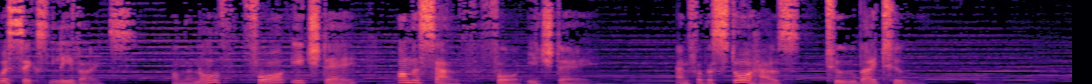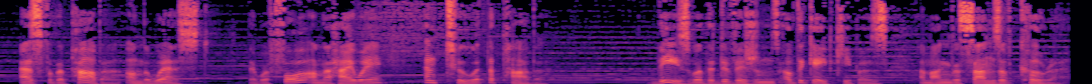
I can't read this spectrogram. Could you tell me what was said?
were six Levites, on the north four each day, on the south four each day and for the storehouse two by two. As for the Parbar on the west, there were four on the highway and two at the Parbar. These were the divisions of the gatekeepers among the sons of Korah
